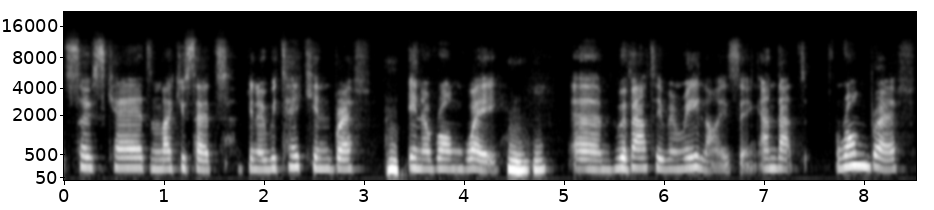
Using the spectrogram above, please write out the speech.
so scared, and like you said, you know, we take in breath in a wrong way Mhm. um, without even realizing. And that wrong breath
